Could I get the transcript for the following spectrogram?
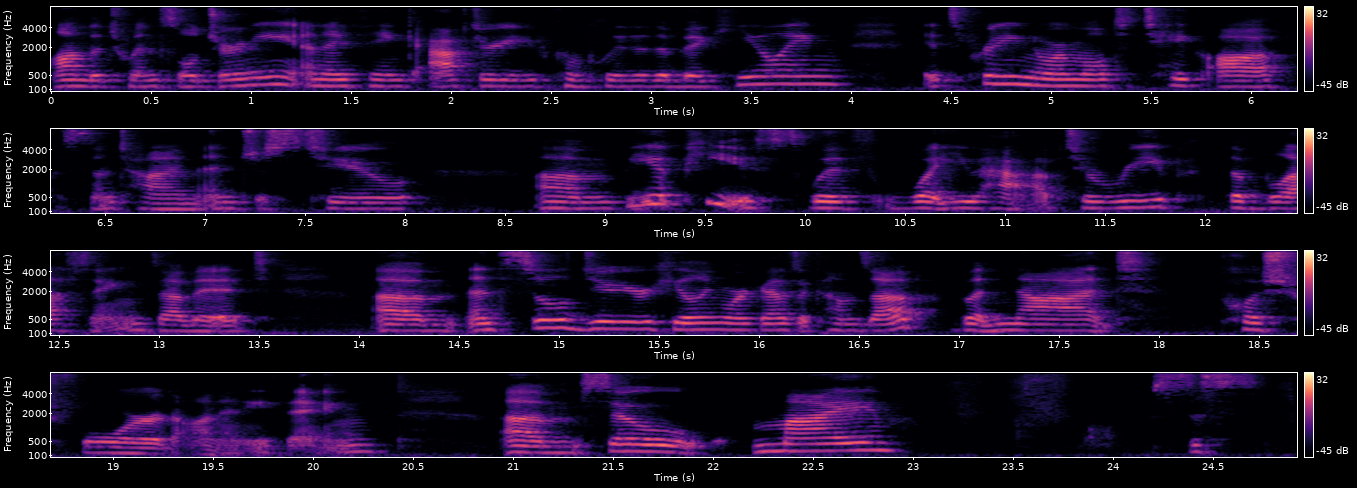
on the twin soul journey. And I think after you've completed a big healing, it's pretty normal to take off some time and just to um, be at peace with what you have, to reap the blessings of it, um, and still do your healing work as it comes up, but not push forward on anything. Um, so my sus-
